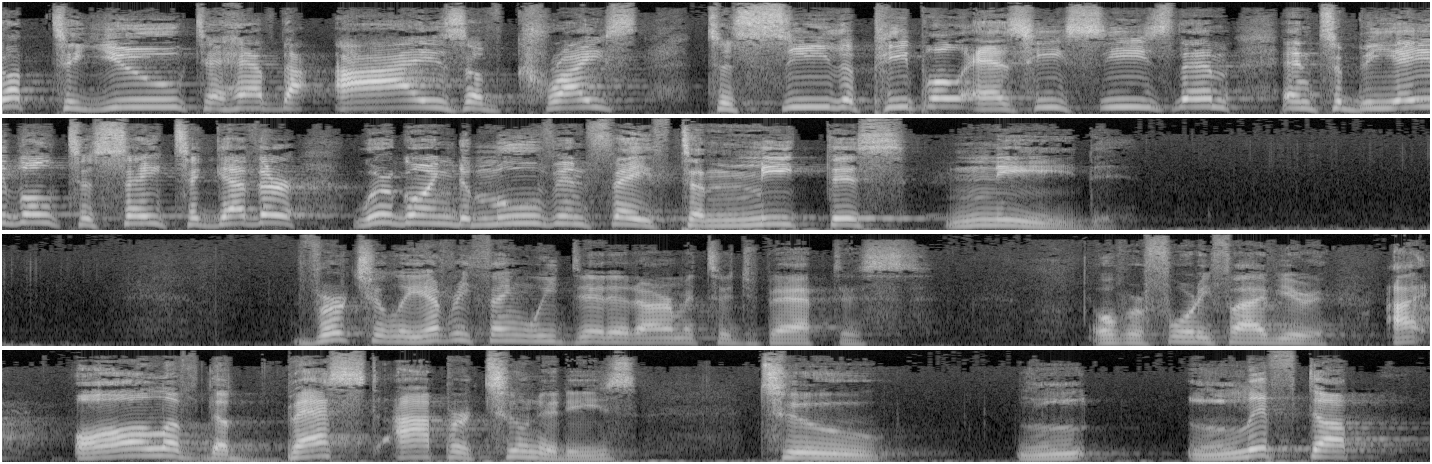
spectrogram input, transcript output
up to you to have the eyes of Christ to see the people as he sees them and to be able to say together, we're going to move in faith to meet this need. Virtually everything we did at Armitage Baptist over 45 years, I, all of the best opportunities to l- lift up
